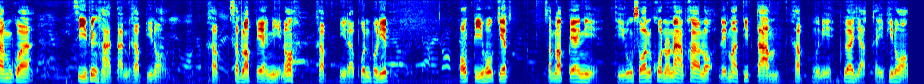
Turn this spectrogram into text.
ต่ำกว่า4ถึง5ตันครับพี่น้องครับสำหรับแปลงนี้เนาะครับนี่แหละผลผลิตของปีหกเจ็ดสำหรับแปลงนี้ที่ลุงซ้อนโคนหน้าผ้าเลาะได้มาติดตามครับมือนี้เพื่ออยากให้พี่น้อง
